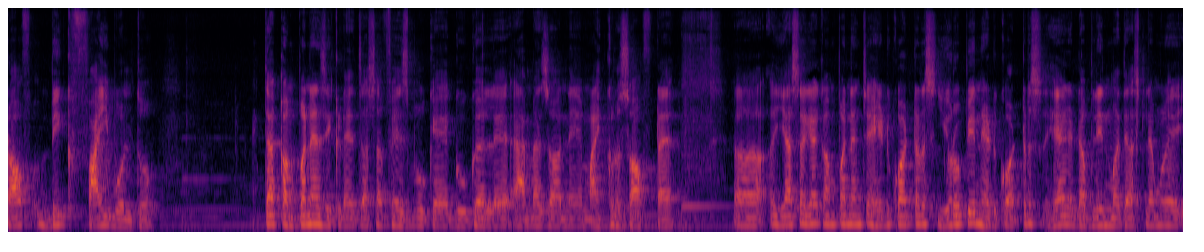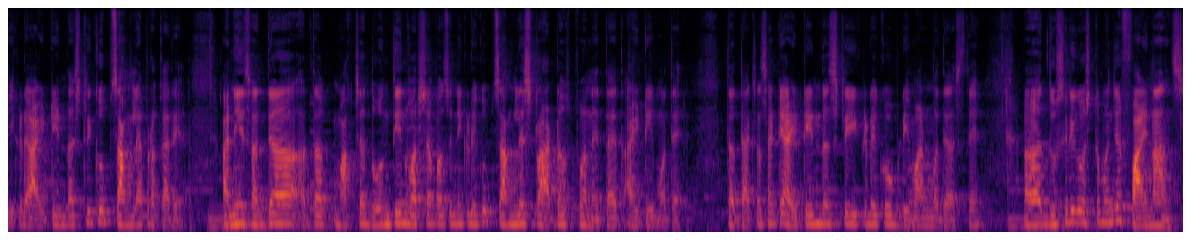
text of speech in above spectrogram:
टॉप बिग फाय बोलतो त्या कंपन्याज इकडे आहेत जसं फेसबुक आहे गुगल आहे ॲमेझॉन आहे मायक्रोसॉफ्ट आहे. या सगळ्या कंपन्यांचे हेडक्वार्टर्स युरोपियन हेडक्वार्टर्स हे डब्लिनमध्ये असल्यामुळे इकडे आय टी इंडस्ट्री खूप चांगल्या प्रकारे आहे. आणि सध्या आता मागच्या दोन तीन वर्षापासून इकडे खूप चांगले स्टार्टअप्स पण येत आहेत आय टीमध्ये तर त्याच्यासाठी आय टी इंडस्ट्री इकडे खूप डिमांडमध्ये असते. दुसरी गोष्ट म्हणजे फायनान्स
